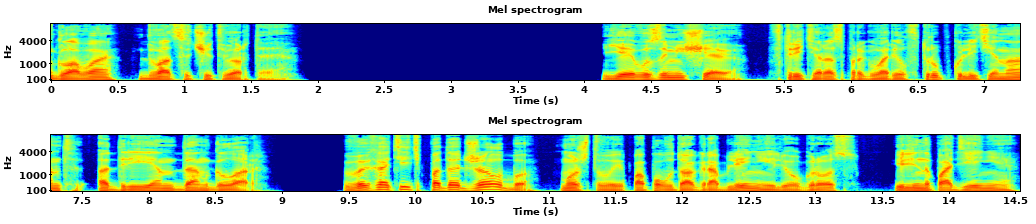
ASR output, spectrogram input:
Глава 24. «Я его замещаю», — в третий раз проговорил в трубку лейтенант Адриен Данглар. «Вы хотите подать жалобу? Может, вы по поводу ограбления или угроз? Или нападения?»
